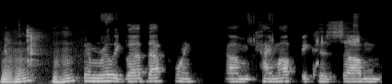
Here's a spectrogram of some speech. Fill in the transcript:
Mm-hmm, mm-hmm. I'm really glad that point um, came up because um,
